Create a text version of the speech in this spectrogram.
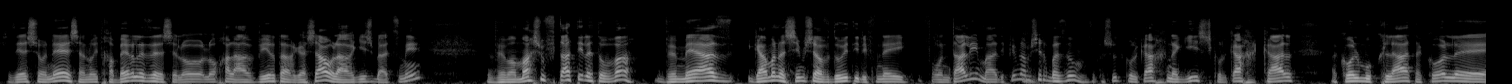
שזה יהיה שונה, שאני לא אתחבר לזה, שלא לא אוכל להעביר את ההרגשה או להרגיש בעצמי, וממש הופתעתי לטובה. ומאז, גם אנשים שעבדו איתי לפני פרונטלי, מעדיפים להמשיך בזום. זה פשוט כל כך נגיש, כל כך קל, הכל מוקלט, הכל... אה,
